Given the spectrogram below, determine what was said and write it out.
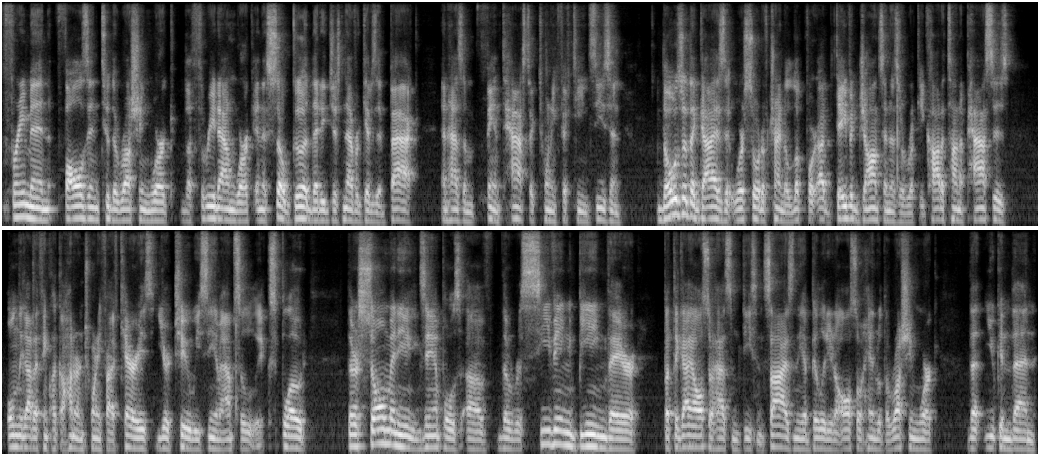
Freeman falls into the rushing work, the three down work, and is so good that he just never gives it back and has a fantastic 2015 season those are the guys that we're sort of trying to look for. Uh, David Johnson as a rookie caught a ton of passes, only got I think like 125 carries. Year two, we see him absolutely explode. There are so many examples of the receiving being there, but the guy also has some decent size and the ability to also handle the rushing work that you can then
